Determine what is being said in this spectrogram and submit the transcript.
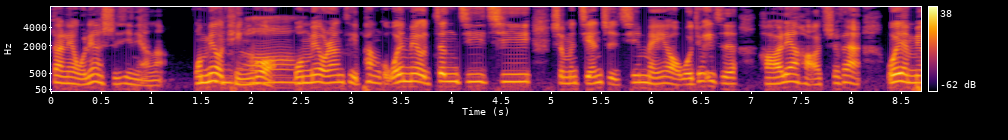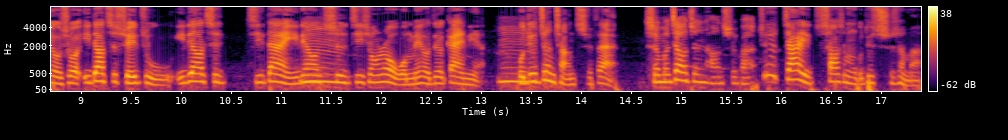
锻炼，我练了十几年了，我没有停过，我没有让自己胖过，我也没有增肌期、什么减脂期没有，我就一直好好练，好好吃饭。我也没有说一定要吃水煮，一定要吃鸡蛋，一定要吃鸡胸肉，我没有这个概念。嗯，我就正常吃饭。什么叫正常吃饭？就是家里烧什么我就吃什么。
